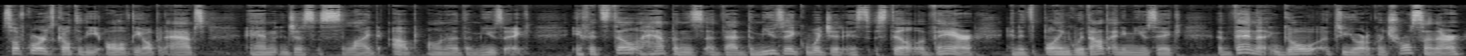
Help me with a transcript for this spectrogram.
So of course, go to the all of the open apps and just slide up on the music. If it still happens that the music widget is still there and it's blank without any music, then go to your control center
